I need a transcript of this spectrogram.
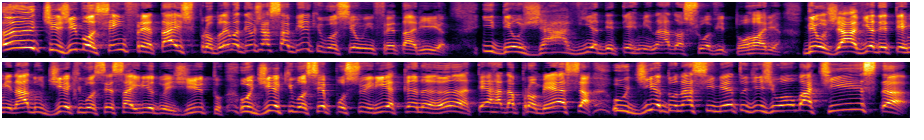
Antes de você enfrentar esse problema, Deus já sabia que você o enfrentaria. E Deus já havia determinado a sua vitória. Deus já havia determinado o dia que você sairia do Egito, o dia que você possuiria Canaã, a terra da promessa, o dia do nascimento de João Batista.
